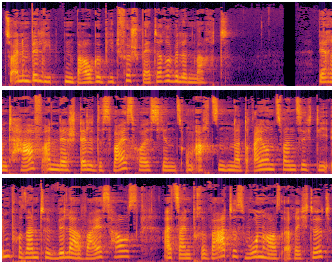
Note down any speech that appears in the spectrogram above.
zu einem beliebten Baugebiet für spätere Villen macht. Während Haaf an der Stelle des Weißhäuschens um 1823 die imposante Villa Weißhaus als sein privates Wohnhaus errichtet,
